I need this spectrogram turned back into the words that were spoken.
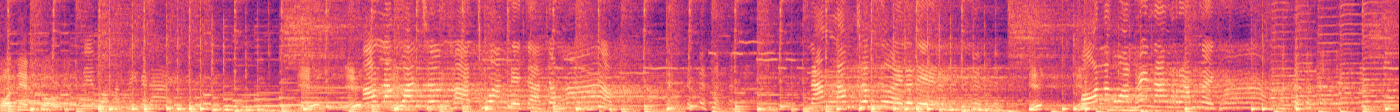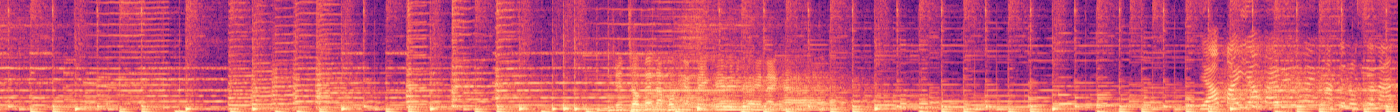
ขอเต้นก่อนแม่บอกอะไรก็ได้เอ๊ะเอ๊ะเอารางวัลเชิงขาดช่วงเดจ้าเจ้าภาพนางรำเชิงเหนื่อยและเด็ดเอ๊ะขอรางวัลให้นางรำหน่อยค่ะเชิญชมแนะนำผลงานเพลงได้เรื่อยๆนะครับอย่าไปอย่าไปเรื่อยๆค่ะสนุกสนานเต็มที่วัน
